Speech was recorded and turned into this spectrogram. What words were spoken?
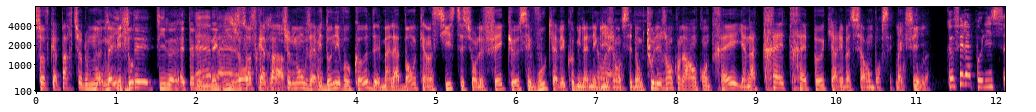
Sauf qu'à partir du moment La où vous avez do- naïveté est-il- est-elle une Eh ben, négligence Sauf qu'à grave partir du moment où vous avez donné vos codes, eh ben la banque insiste sur le fait que c'est vous qui avez commis la négligence. Et donc tous les gens qu'on a rencontrés, il y en a très très peu qui arrivent à se faire rembourser. Maxime, Que fait la police?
